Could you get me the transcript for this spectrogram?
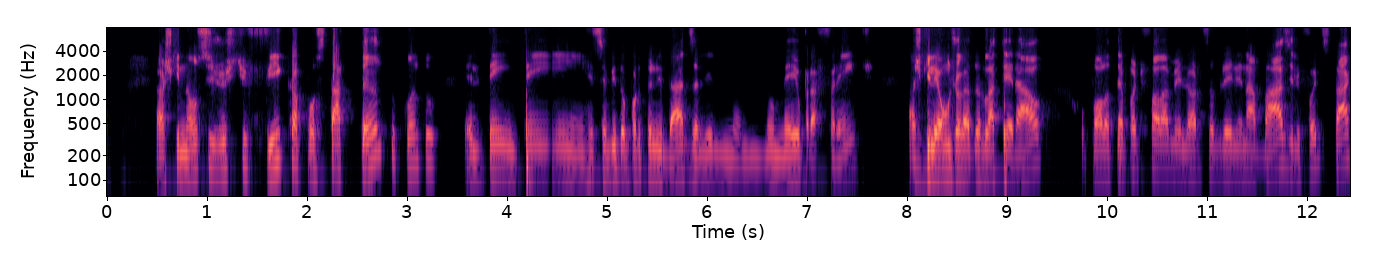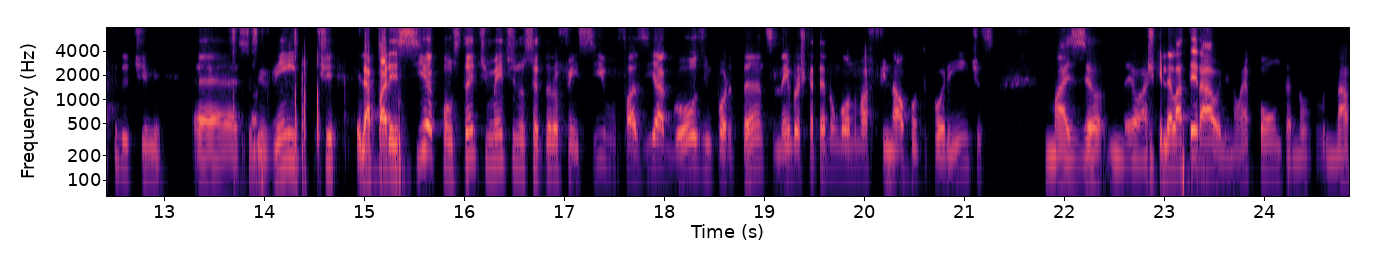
Acho que não se justifica apostar tanto quanto ele tem, tem recebido oportunidades ali no, no meio para frente. Acho que ele é um jogador lateral. O Paulo até pode falar melhor sobre ele na base. Ele foi destaque do time é, sub-20, ele aparecia constantemente no setor ofensivo, fazia gols importantes, lembro acho que até de um gol numa final contra o Corinthians, mas eu, eu acho que ele é lateral, ele não é ponta. No, na,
